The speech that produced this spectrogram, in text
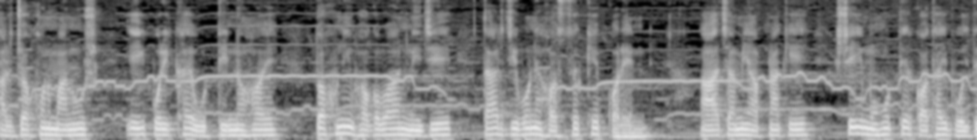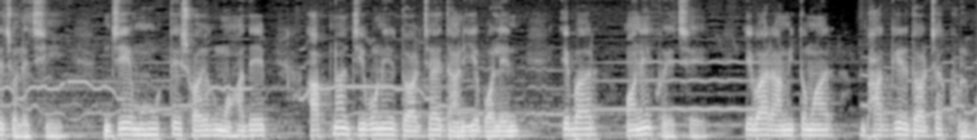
আর যখন মানুষ এই পরীক্ষায় উত্তীর্ণ হয়, তখনই ভগবান নিজে তার জীবনে হস্তক্ষেপ করেন। আজ আমি আপনাকে সেই মুহূর্তের কথাই বলতে চলেছি, যে মুহূর্তে স্বয়ং মহাদেব আপনার জীবনের দরজায় দাঁড়িয়ে বলেন, এবার অনেক হয়েছে, এবার আমি তোমার ভাগ্যের দরজা খুলব।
